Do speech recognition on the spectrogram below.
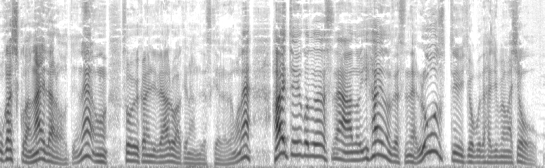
おかしくはないだろうというね、うん、そういう感じであるわけなんですけれどもね。はい、ということでですね、あの、イハイのですね、ローズっていう曲で始めましょう。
